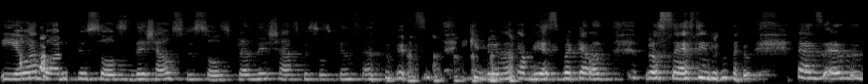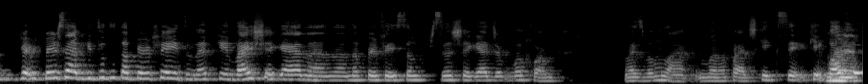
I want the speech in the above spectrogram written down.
E eu adoro fios soltos, deixar os fios soltos para deixar as pessoas pensando mesmo, quebrando a cabeça para que elas processem. Percebe que tudo está perfeito, né? Porque vai chegar na, na, na, perfeição que precisa chegar de alguma forma. Mas vamos lá, Mana Paty, que que você, que, qual é.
